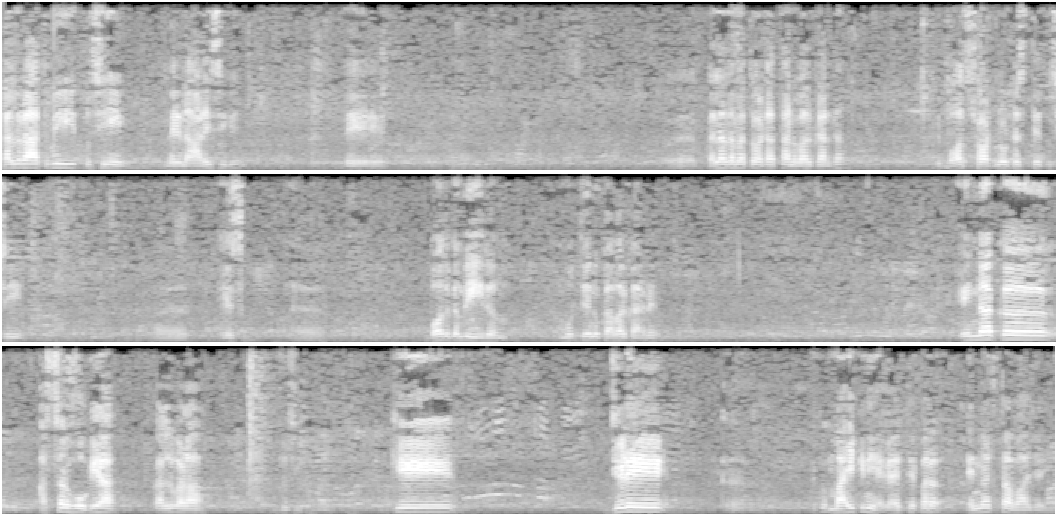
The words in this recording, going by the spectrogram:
ਕੱਲ ਰਾਤ ਵੀ ਤੁਸੀਂ ਮੇਰੇ ਨਾਲ ਹੀ ਸੀਗੇ ਤੇ ਪਹਿਲਾਂ ਤਾਂ ਮੈਂ ਤੁਹਾਡਾ ਧੰਨਵਾਦ ਕਰਦਾ ਕਿ ਬਹੁਤ ਸ਼ਾਰਟ ਨੋਟਿਸ ਤੇ ਤੁਸੀਂ ਇਸ ਬਹੁਤ ਗੰਭੀਰ ਮੁੱਦੇ ਨੂੰ ਕਵਰ ਕਰ ਰਹੇ ਇੰਨਾ ਕੁ ਅਸਰ ਹੋ ਗਿਆ ਕੱਲ ਵਾਲਾ ਤੁਸੀਂ, ਕਿ ਜਿਹੜੇ ਮਾਈਕ ਨਹੀਂ ਹੈਗਾ ਇੱਥੇ ਪਰ ਇੰਨਾ ਚ ਤਾਂ ਆਵਾਜ਼ ਆਈ।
